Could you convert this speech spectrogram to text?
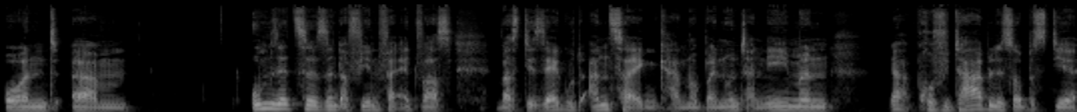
Und ähm, Umsätze sind auf jeden Fall etwas, was dir sehr gut anzeigen kann, ob ein Unternehmen ja, profitabel ist, ob es dir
